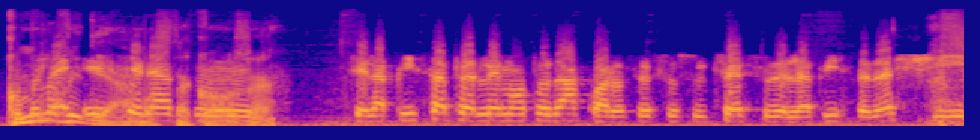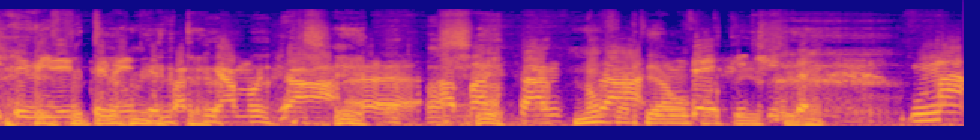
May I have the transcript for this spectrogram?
Come la Beh, vediamo se la- sta cosa? Se la pista per le moto d'acqua ha lo stesso successo della pista da sci, evidentemente partiamo già Sì, eh, sì, abbastanza partiamo in deficit. Ma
